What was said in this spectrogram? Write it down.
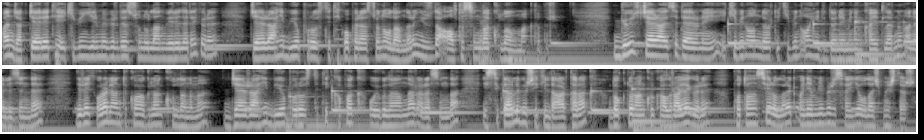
Ancak CRT 2021'de sunulan verilere göre cerrahi biyoprostetik operasyonu olanların %6'sında kullanılmaktadır. Göğüs Cerrahisi Derneği 2014-2017 döneminin kayıtlarının analizinde direkt oral antikoagülan kullanımı cerrahi biyoprostetik kapak uygulananlar arasında istikrarlı bir şekilde artarak Doktor Ankur Kalra'ya göre potansiyel olarak önemli bir sayıya ulaşmıştır.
